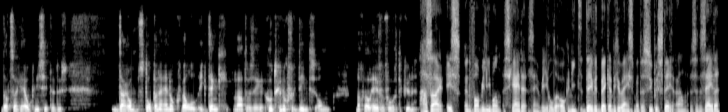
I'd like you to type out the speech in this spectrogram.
dat zag hij ook niet zitten. Dus daarom stoppen. Hè. En ook wel, ik denk, laten we zeggen, goed genoeg verdiend om nog wel even voor te kunnen. Hazard is een familieman, scheiden zijn werelden ook niet. David Beckham gewijs met een superster aan zijn zijde,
